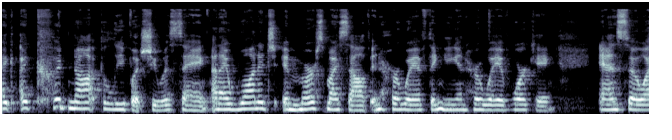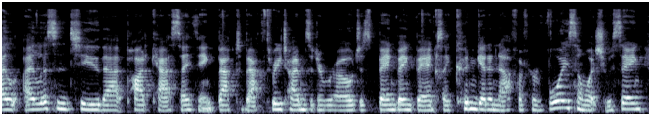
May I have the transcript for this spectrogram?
I, I could not believe what she was saying. And I wanted to immerse myself in her way of thinking and her way of working. And so I, I listened to that podcast, I think, back to back three times in a row, just bang, bang, bang, because I couldn't get enough of her voice and what she was saying.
